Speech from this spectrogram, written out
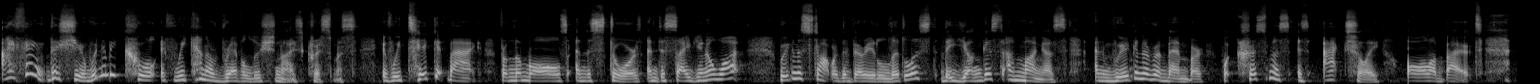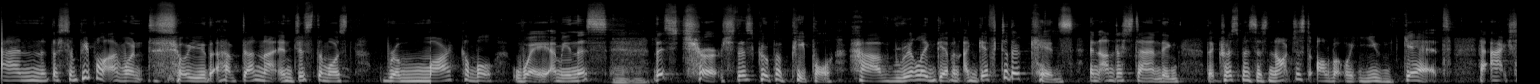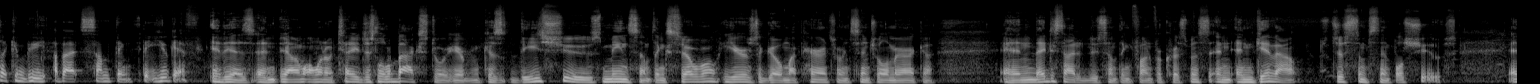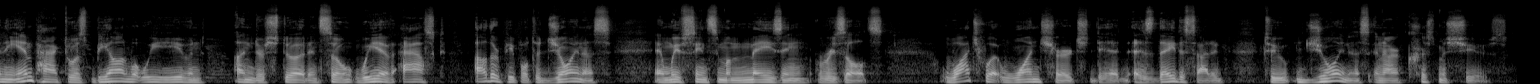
I think this year, wouldn't it be cool if we kind of revolutionize Christmas? If we take it back from the malls and the stores and decide, you know what? We're going to start with the very littlest, the youngest among us, and we're going to remember what Christmas is actually all about. And there's some people I want to show you that have done that in just the most remarkable way. I mean, this mm-hmm. this church, this group of people have really given a gift to their kids in understanding that Christmas is not just all about what you get, it actually can be about something that you give. It is, and I want to tell you just a little backstory here because these shoes mean something. Several years ago, my parents were in Central America, and they decided to do something fun for Christmas and, and give out just some simple shoes. And the impact was beyond what we even understood. And so we have asked other people to join us, and we've seen some amazing results. watch what one church did as they decided to join us in our Christmas shoes.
